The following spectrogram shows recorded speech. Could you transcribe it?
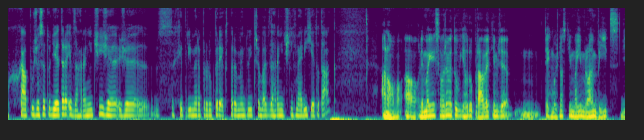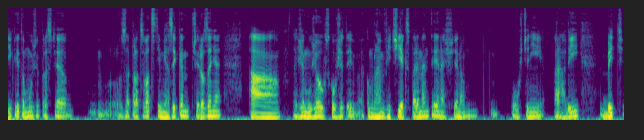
chápu, že se to děje teda i v zahraničí, že, že s chytrými reproduktory experimentují třeba i v zahraničních médiích, je to tak? Ano, a oni mají samozřejmě tu výhodu právě tím, že mm, těch možností mají mnohem víc díky tomu, že prostě lze pracovat s tím jazykem přirozeně a takže můžou zkoušet i jako mnohem větší experimenty, než jenom pouštění rádí, byť,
